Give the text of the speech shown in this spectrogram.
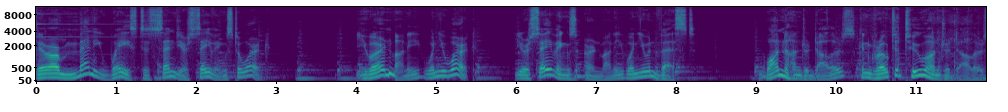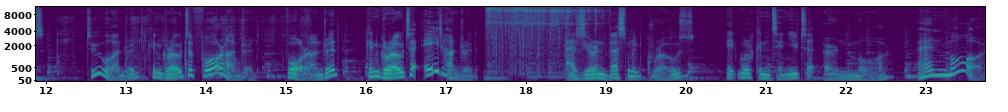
There are many ways to send your savings to work. You earn money when you work. Your savings earn money when you invest. $100 can grow to $200. 200 can grow to 400. 400 can grow to 800. As your investment grows, it will continue to earn more and more.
